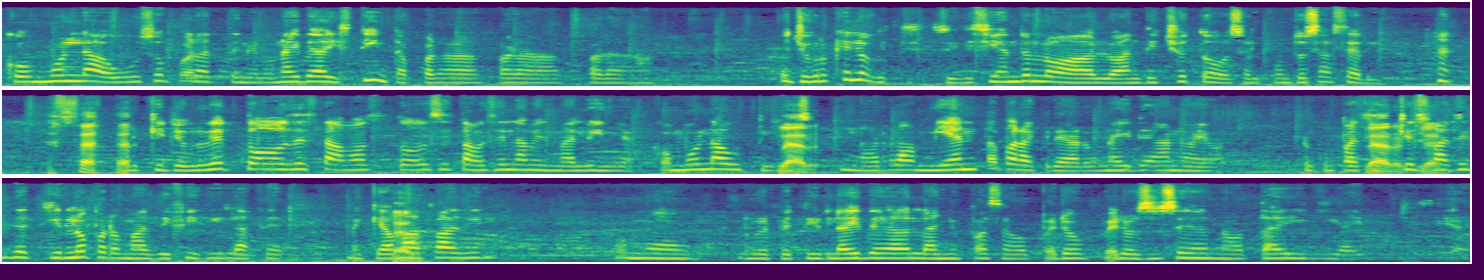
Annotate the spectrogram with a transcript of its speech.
cómo la uso para tener una idea distinta, para, para, para... Pues yo creo que lo que te estoy diciendo lo, lo han dicho todos, el punto es hacerlo. Porque yo creo que todos estamos, todos estamos en la misma línea. ¿Cómo la utilizo? Una herramienta para crear una idea nueva. Lo que pasa es que es fácil decirlo, pero más difícil hacer. Me queda más fácil como repetir la idea del año pasado, pero, pero eso se denota y hay muchas ideas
